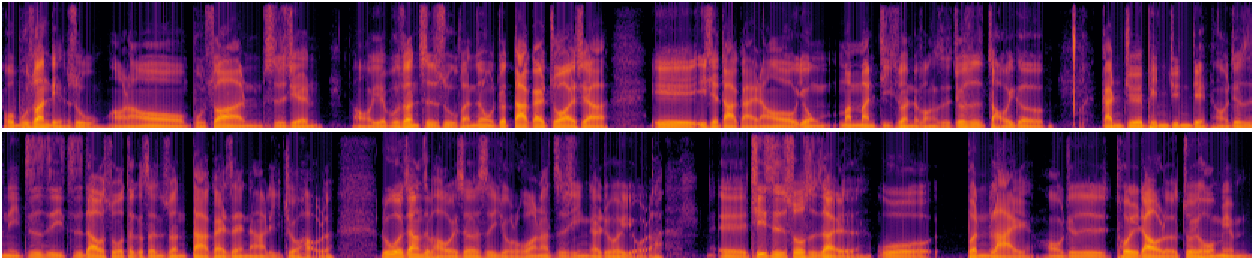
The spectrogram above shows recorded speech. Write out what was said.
我不算点数啊，然后不算时间哦，也不算次数，反正我就大概抓一下。一一些大概，然后用慢慢计算的方式，就是找一个感觉平均点哦，就是你自己知道说这个胜算大概在哪里就好了。如果这样子跑回测试有的话，那自信应该就会有了。诶，其实说实在的，我本来哦就是退到了最后面。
